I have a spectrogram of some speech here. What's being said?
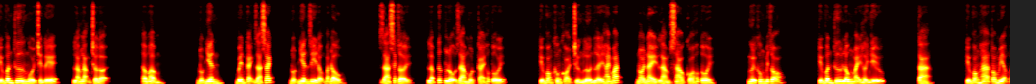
Kiếm vân thư ngồi trên ghế lắng lặng chờ đợi. Âm ẩm đột nhiên, bên cạnh giá sách, đột nhiên di động bắt đầu. Giá sách rời, lập tức lộ ra một cái hốc tối. Kiếm vong không khỏi chừng lớn lấy hai mắt nói này làm sao có hốc tôi người không biết rõ. Kiếm vân thư lông mày hơi nhíu. Ta. Kiếm vong hà to miệng,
